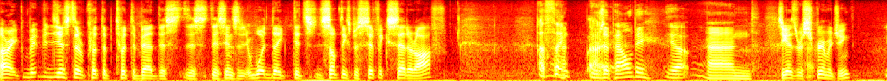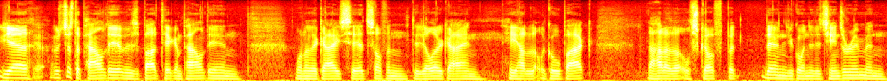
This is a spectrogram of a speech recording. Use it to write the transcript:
All right, but just to put the put to bed this this this incident, what like did something specific set it off? I think. It was uh, a penalty, Yeah. and So you guys were scrimmaging. yeah, Yeah. it was just a penalty. It was a bad taking penalty, and one of the guys said something to the other guy, and he had a little go back. They had a little scuff, but then you go into the changing room, and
